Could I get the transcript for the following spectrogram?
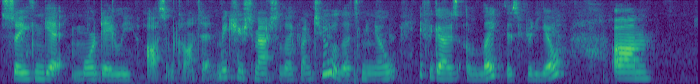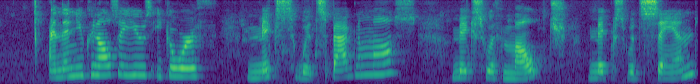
so you can get more daily awesome content. Make sure you smash the like button too. It lets me know if you guys like this video. Um, and then you can also use EcoEarth mixed with sphagnum moss, mixed with mulch, mixed with sand,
